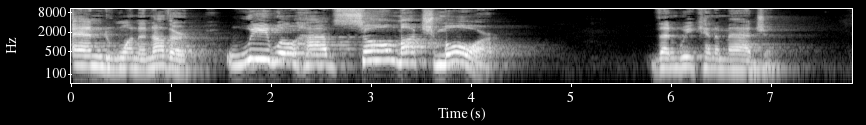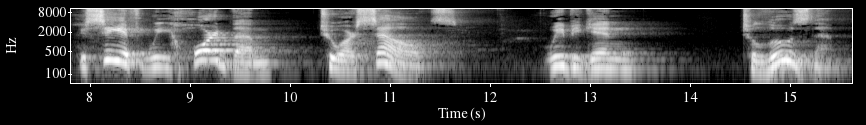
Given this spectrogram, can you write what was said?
and one another, we will have so much more than we can imagine. You see, if we hoard them to ourselves, we begin to lose them.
